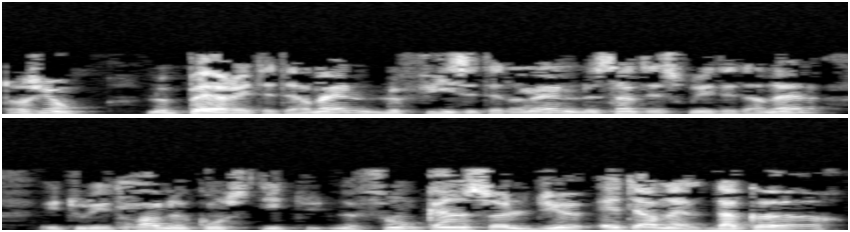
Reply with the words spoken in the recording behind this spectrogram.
Attention, le Père est éternel, le Fils est éternel, le Saint-Esprit est éternel, et tous les trois ne constituent, ne font qu'un seul Dieu éternel. D'accord?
